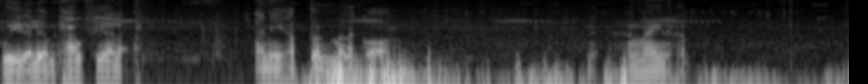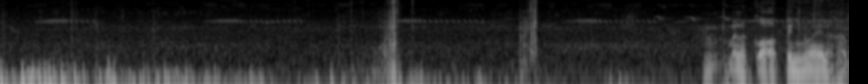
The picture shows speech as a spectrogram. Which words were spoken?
ปุ๋ยก็เริ่มเท้าเครือล้วอันนี้ครับต้นมะละกอเนี่ยข้างในนะครับ มะละกอเป็นน่วยแล้วครับ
